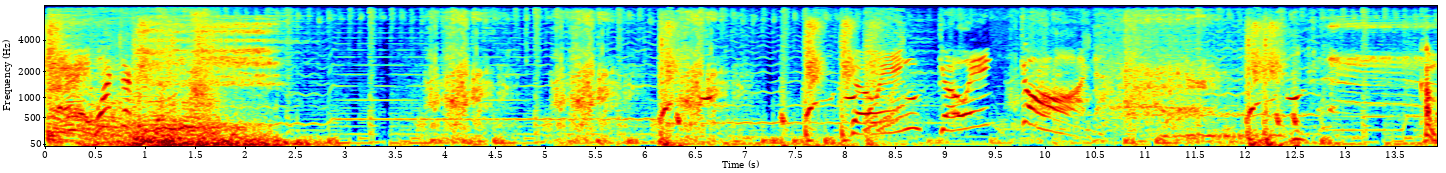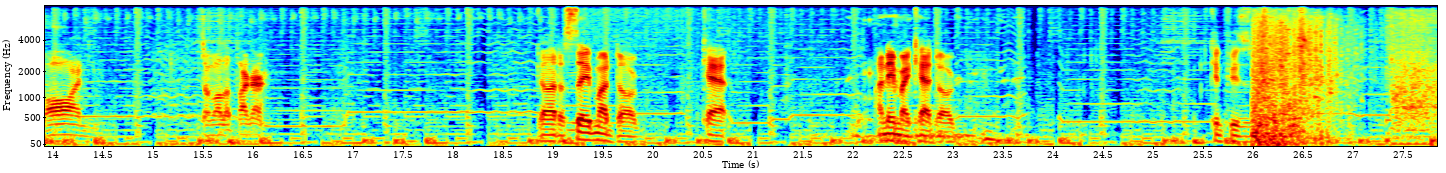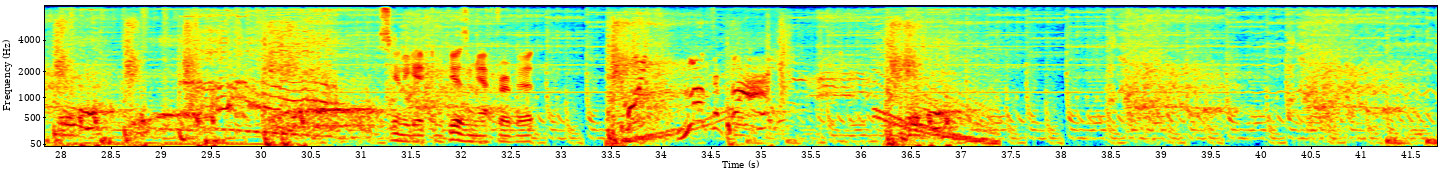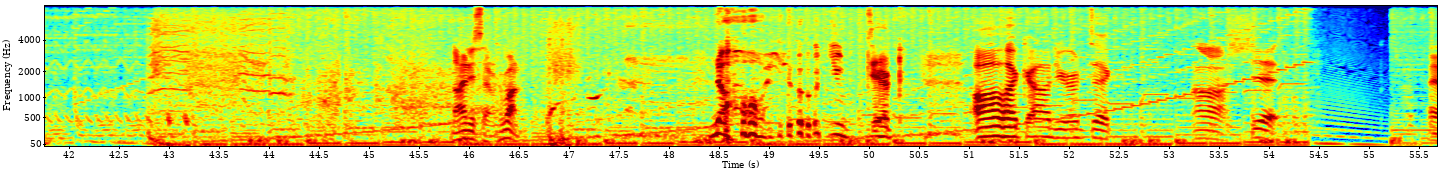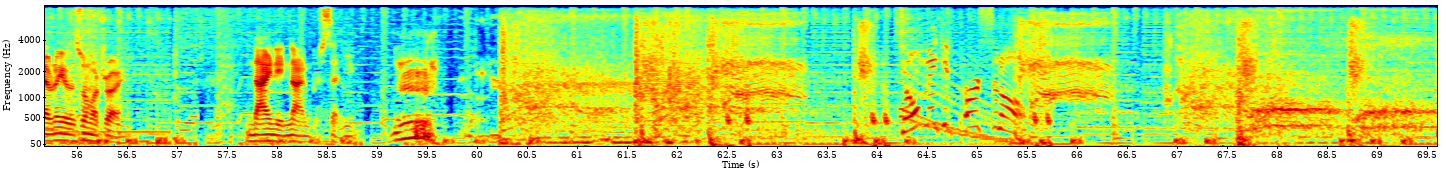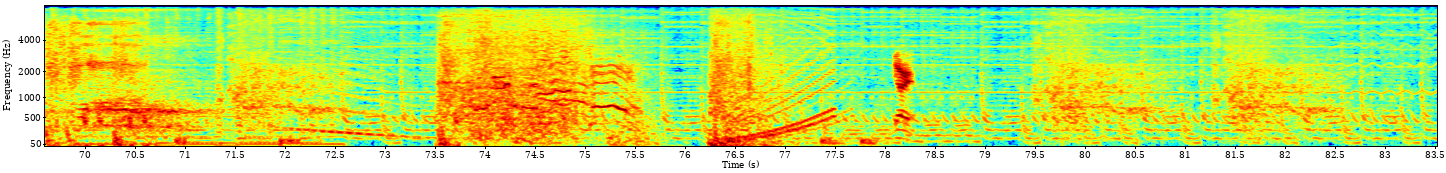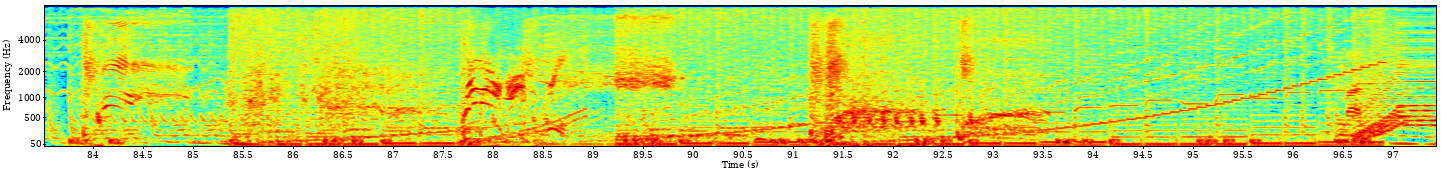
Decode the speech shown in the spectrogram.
Hey, what the? Gotta save my dog. Cat. I named my cat dog. Confuses me. It's gonna get confusing after a bit. Points multiply. Ninety-seven. Come on. No, you you dick. Oh my god, you're a dick. Oh shit. Hey, I'm gonna give this one more try. Ninety-nine percent. You. Mm. Don't make it personal.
